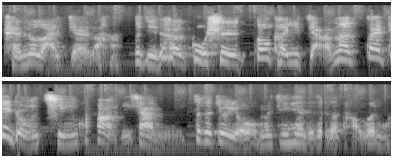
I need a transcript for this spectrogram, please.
全都来劲儿了哈，自己的故事都可以讲。那在这种情况底下，这个就有我们今天的这个讨论了。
